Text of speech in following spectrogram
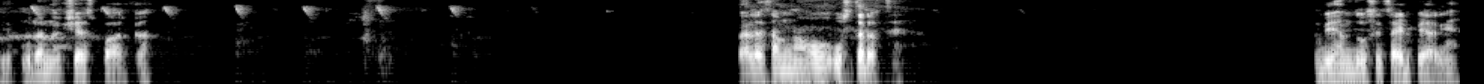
ये पूरा नक्शा इस पार्क का। पहले सामना उस तरफ़ से अभी हम दूसरी साइड पे आ गए हैं।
